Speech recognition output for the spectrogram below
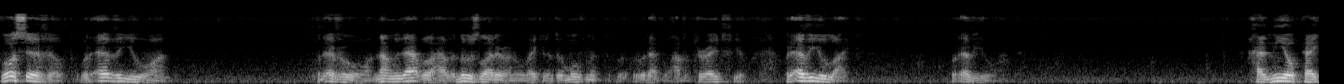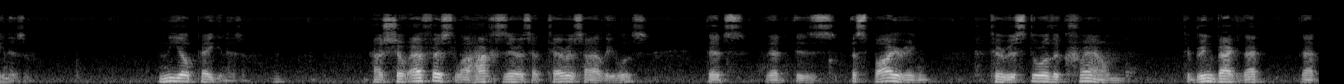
Vosevilt, whatever you want. Whatever we want. Not only that, we'll have a newsletter and we'll make it into a movement. We'll have, we'll have a parade for you. Whatever you like. Whatever you want. Neo-paganism. Neo-paganism. Hashoefes lahachzeres hateres ha'alilus. That's that is aspiring to restore the crown, to bring back that that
